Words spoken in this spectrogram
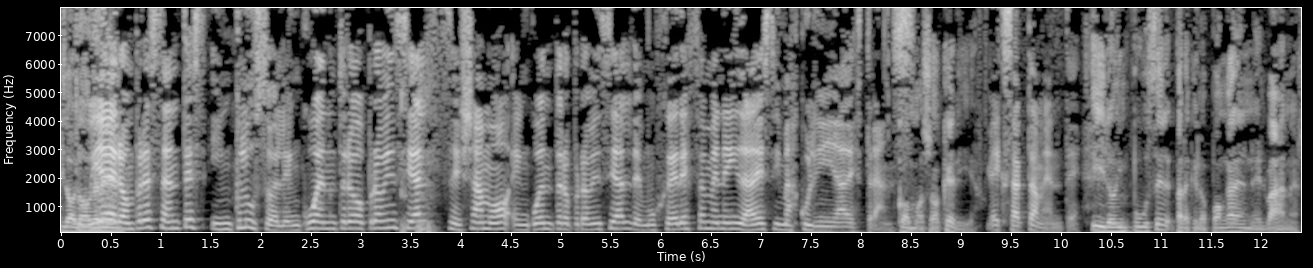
Lo estuvieron logré. presentes, incluso el encuentro provincial se llamó Encuentro Provincial de Mujeres, Femenidades y Masculinidades Trans. Como yo quería. Exactamente. Y lo impuse para que lo pongan en el banner.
